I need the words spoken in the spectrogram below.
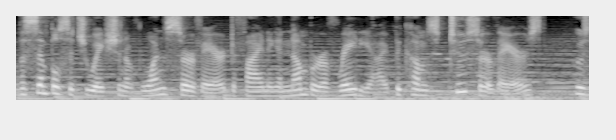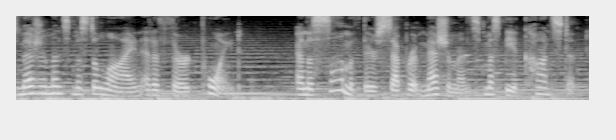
The simple situation of one surveyor defining a number of radii becomes two surveyors whose measurements must align at a third point, and the sum of their separate measurements must be a constant.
